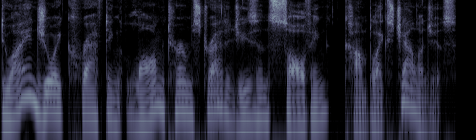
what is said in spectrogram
Do I enjoy crafting long term strategies and solving complex challenges?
